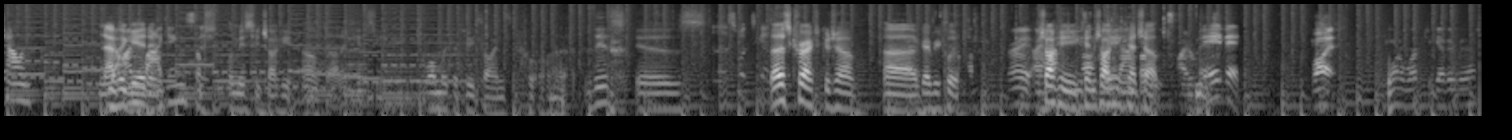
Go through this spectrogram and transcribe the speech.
challenge. navigating. Yeah, lagging, so Just- let me see, Chalky. Oh god, I can't see. One with the two signs put on it. This is. Let's work together. That is correct. Good job. Uh, grab your clue. Right, I Chalky, have can use Chalky catch up? boats. I missed. David, What? you want to work together with us?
